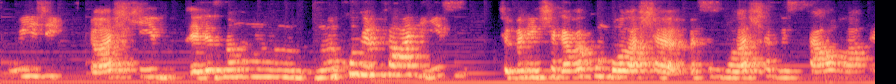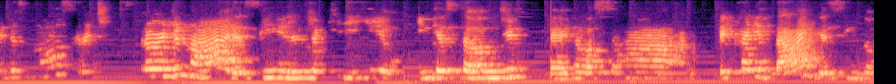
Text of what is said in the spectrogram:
fui, gente, eu acho que eles não, não ouviram falar nisso. Tipo, a gente chegava com bolacha, essas bolachas de sal lá pra eles, nossa, era tipo extraordinária, assim, eles já queriam. Em questão de é, relação à precariedade, assim, do,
